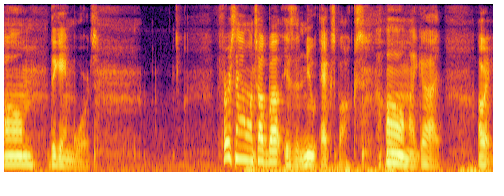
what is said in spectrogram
um, the Game Awards. First thing I want to talk about is the new Xbox. Oh my god. Alright,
